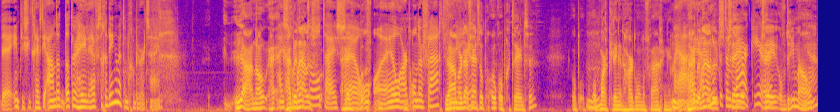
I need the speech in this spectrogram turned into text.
de, impliciet geeft hij aan dat, dat er hele heftige dingen met hem gebeurd zijn. Ja, nou, hij, Hij is hij gemarteld, hij is hij- on- on- heel hard ondervraagd. Ja, maar daar zijn ze op, ook op getraind, hè? Op, op, Mhm. op marteling en harde ondervragingen. Nou ja, Maar hij- het een twee, paar keer. twee of drie maal Ja.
